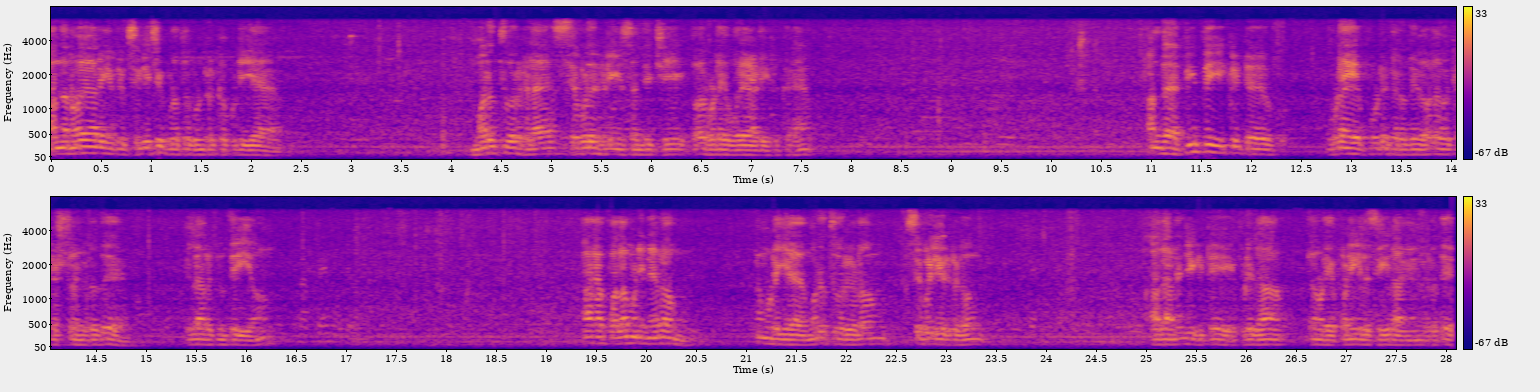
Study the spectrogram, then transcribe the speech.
அந்த நோயாளிகளுக்கு சிகிச்சை கொடுத்துக் கொண்டிருக்கக்கூடிய மருத்துவர்களை செவிலர்களையும் சந்திச்சு அவர்களுடைய உரையாடி இருக்கிறேன். அந்த பிபிஇ கிட்டு உடையை போட்டுக்கிறது எவ்வளவு கஷ்டங்கிறது எல்லாருக்கும் தெரியும். ஆக பல மணி நேரம் நம்முடைய மருத்துவர்களும் செவிலியர்களும் அதை அணிஞ்சுக்கிட்டு இப்படிதான் தன்னுடைய பணிகளை செய்கிறாங்கிறது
